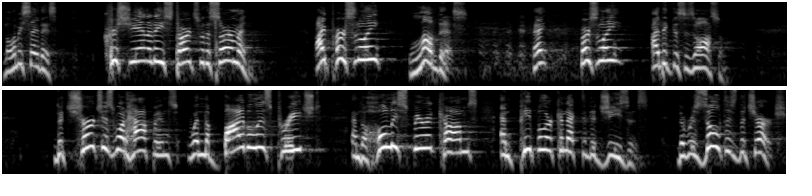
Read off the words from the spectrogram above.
Now, let me say this Christianity starts with a sermon. I personally love this. Okay? Personally, I think this is awesome. The church is what happens when the Bible is preached and the Holy Spirit comes and people are connected to Jesus. The result is the church.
